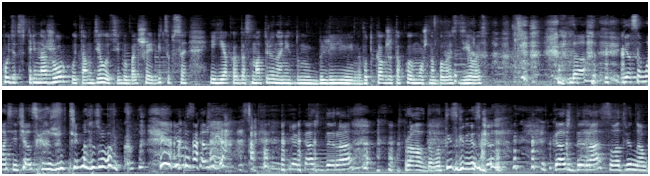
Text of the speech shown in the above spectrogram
ходят в тренажерку и там делают себе большие бицепсы. И я, когда смотрю на них, думаю, блин, вот как же такое можно было сделать? Да, я сама сейчас хожу в тренажерку. Я расскажу, я, я каждый раз, правда, вот искренне скажу, каждый раз смотрю на,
